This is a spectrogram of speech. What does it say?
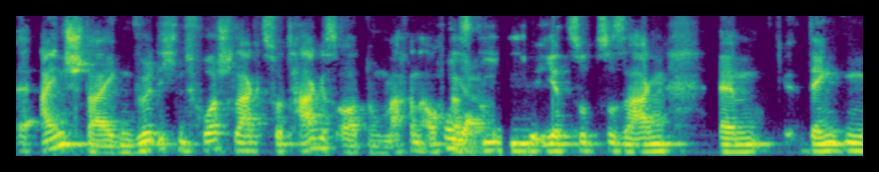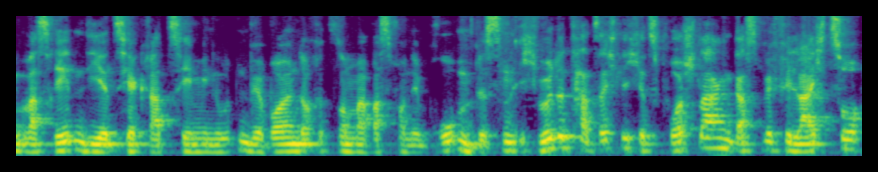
äh, einsteigen, würde ich einen Vorschlag zur Tagesordnung machen, auch dass oh ja. die, die jetzt sozusagen ähm, denken, was reden die jetzt hier gerade zehn Minuten? Wir wollen doch jetzt noch mal was von den Proben wissen. Ich würde tatsächlich jetzt vorschlagen, dass wir vielleicht so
